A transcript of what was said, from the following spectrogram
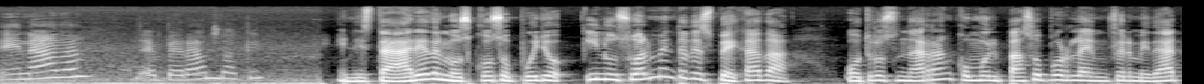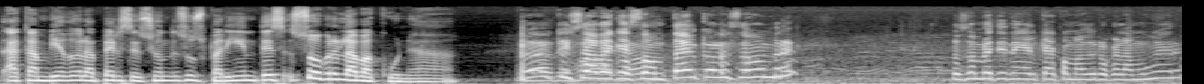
Y nada, esperando aquí. En esta área del Moscoso Puello, inusualmente despejada, Otros narran cómo el paso por la enfermedad ha cambiado la percepción de sus parientes sobre la vacuna. Tú sabes que son telcos los hombres. Los hombres tienen el caco más duro que las mujeres.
